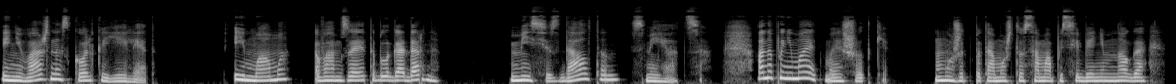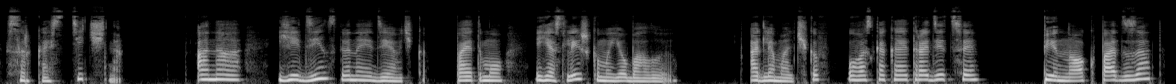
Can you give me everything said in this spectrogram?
и неважно, сколько ей лет. И мама вам за это благодарна. Миссис Далтон смеется. Она понимает мои шутки. Может, потому что сама по себе немного саркастична. Она единственная девочка, поэтому я слишком ее балую. А для мальчиков у вас какая традиция? Пинок под зад.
